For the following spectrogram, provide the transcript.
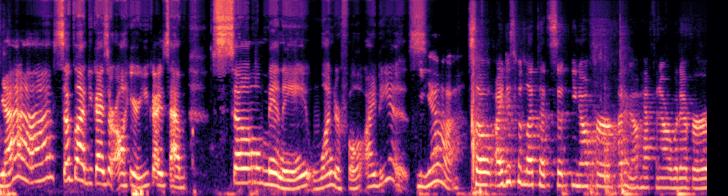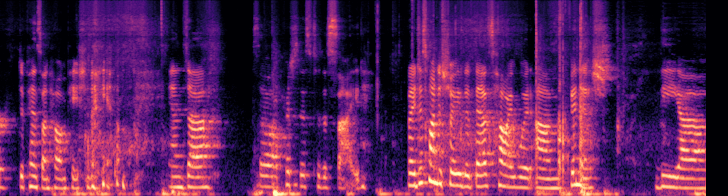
Yeah. So glad you guys are all here. You guys have so many wonderful ideas. Yeah. So I just would let that sit, you know, for, I don't know, half an hour, whatever. Depends on how impatient I am. And uh, so I'll push this to the side. But I just wanted to show you that that's how I would um, finish the uh,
